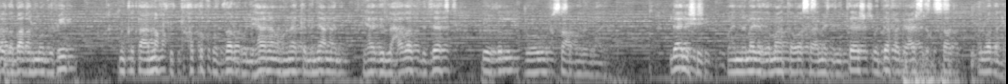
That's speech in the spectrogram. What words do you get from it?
تعرض بعض الموظفين من قطاع النفط للتخطف والضرب والإهانة وهناك من يعمل في هذه اللحظات بالذات في ظل ظروف صعبة للغاية. لا لشيء وإنما لضمان تواصل عملية الإنتاج والدفع بعجز الاقتصاد الوطني.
